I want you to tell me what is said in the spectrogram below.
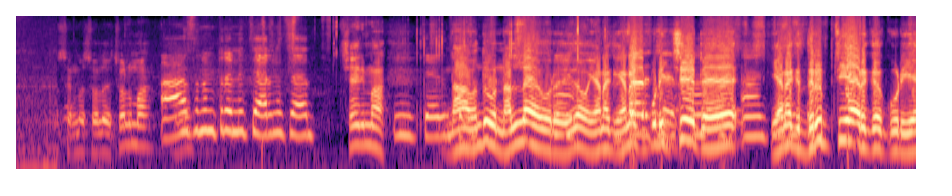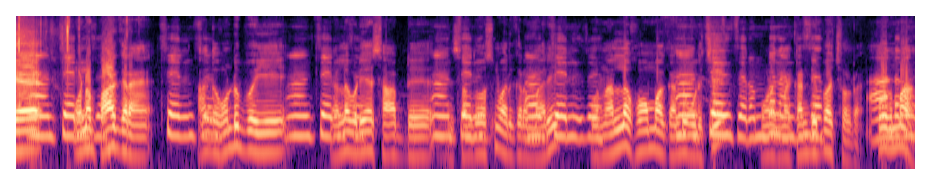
சொல்லு சொல்லுமா? ஆசிரமத்தில் என்ன சாருங்க சார். சரிம்மா. நான் வந்து ஒரு நல்ல ஒரு இதோ எனக்கு எனக்கு பிடிச்சிட்டு எனக்கு திருப்தியா இருக்கக்கூடிய உன்னை சார். அங்க கொண்டு போய் நல்லபடியா சாப்பிட்டு சந்தோஷமா இருக்கிற மாதிரி. ஒரு நல்ல ஹோமா கண்டுபிடிச்சு கண்டிப்பா சார். சொல்றேன். போதுமா?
